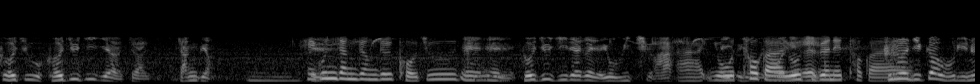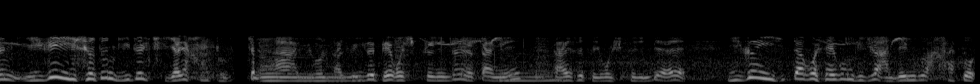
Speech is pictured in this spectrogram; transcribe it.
거주 거주지죠. 저 장병. 음, 해군 장병들 거주 예, 예, 거주지대가 요 위치가. 아, 이- 요 이- 터가 요- 요 예. 주변의 터가 그러니까 우리는 이게 있어도 니들 지장이 하나도 없잖아. 음. 이걸 가지고 이거 150평인데 땅이 음. 다 해서 150평인데 이거 있다고 해군 기지가 안 되는 거 하나도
